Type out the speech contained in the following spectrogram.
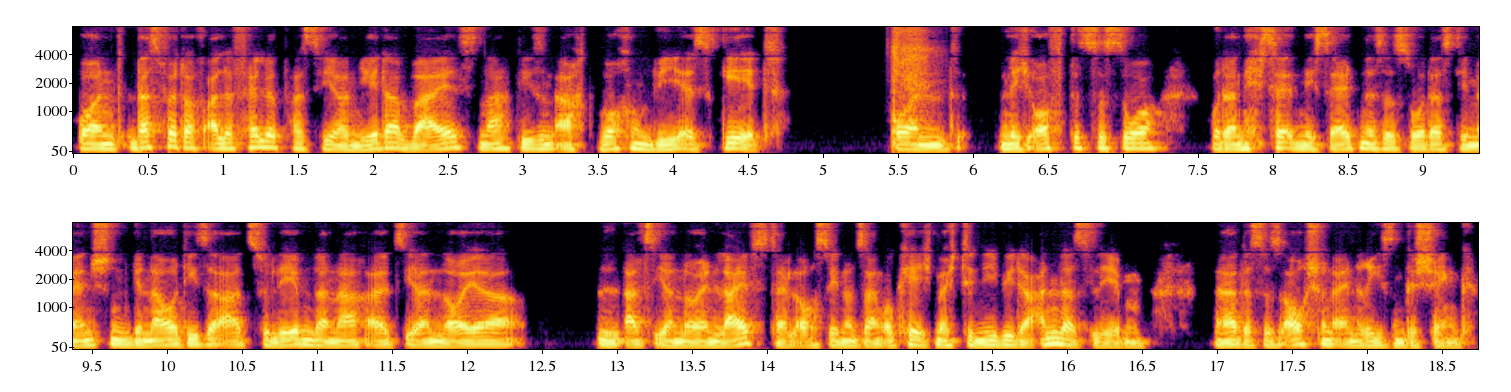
und das wird auf alle Fälle passieren. Jeder weiß nach diesen acht Wochen, wie es geht. Und nicht oft ist es so, oder nicht, nicht selten ist es so, dass die Menschen genau diese Art zu leben danach als ihr neuer, als ihren neuen Lifestyle auch sehen und sagen, okay, ich möchte nie wieder anders leben. Ja, das ist auch schon ein Riesengeschenk.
